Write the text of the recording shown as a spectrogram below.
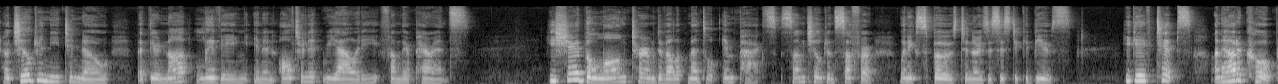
how children need to know that they're not living in an alternate reality from their parents. He shared the long term developmental impacts some children suffer when exposed to narcissistic abuse. He gave tips on how to cope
